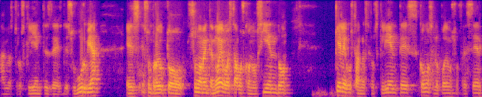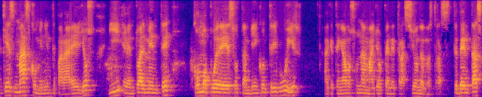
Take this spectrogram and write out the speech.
a nuestros clientes de, Suburbia. Es, es, un producto sumamente nuevo, estamos conociendo qué le gusta a nuestros clientes, cómo se lo podemos ofrecer, qué es más conveniente para ellos y eventualmente cómo puede eso también contribuir a que tengamos una mayor penetración de nuestras ventas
